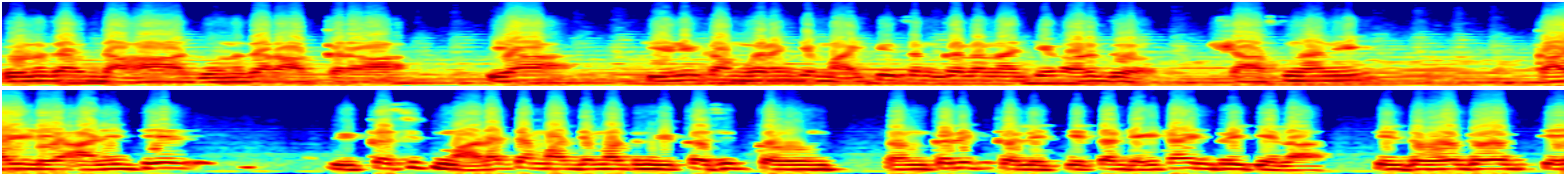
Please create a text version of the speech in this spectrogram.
दोन हजार दहा दोन हजार अकरा या गिरणी कामगारांचे माहिती संकलनाचे अर्ज शासनाने काढले आणि ते विकसित म्हाडाच्या माध्यमातून विकसित करून संकलित केले त्याचा डेटा एंट्री केला ते जवळजवळ ते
